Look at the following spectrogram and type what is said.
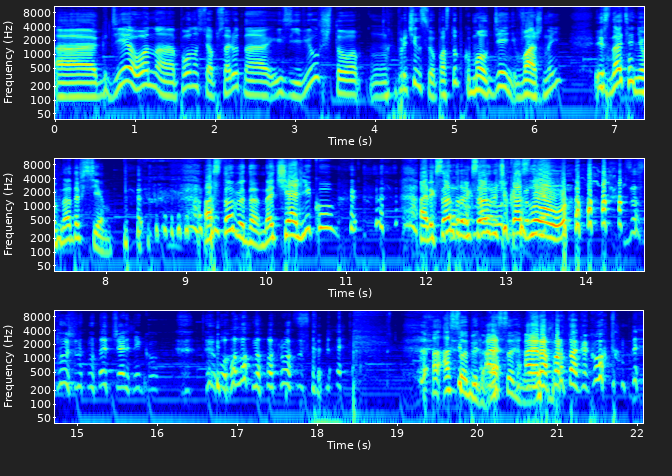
э, где он э, полностью абсолютно изъявил, что причина своего поступка, мол, день важный, и знать о нем надо всем. Особенно начальнику Александру Александровичу Козлову. Заслуженному начальнику уголовного розыска, блядь. А- Особенно, А- особенно. Аэропорта какого-то, блядь.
